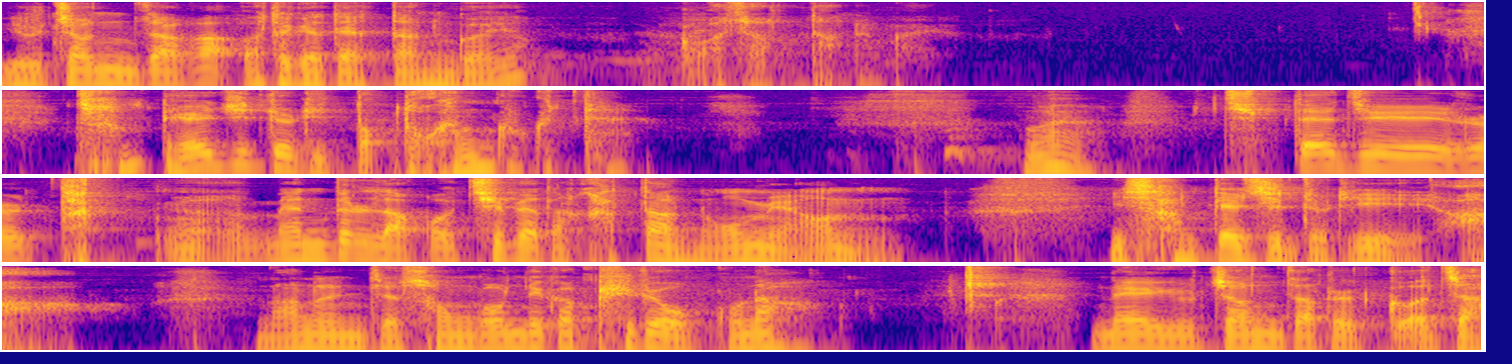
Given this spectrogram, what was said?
유전자가 어떻게 됐다는 거예요? 꺼졌다는 거예요. 참 돼지들이 똑똑한 것 같아. 왜? 집돼지를 탁 어, 만들라고 집에다 갖다 놓으면 이 산돼지들이 아 나는 이제 송곳니가 필요 없구나. 내 유전자를 꺼자.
